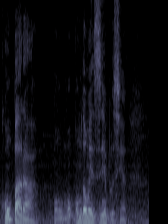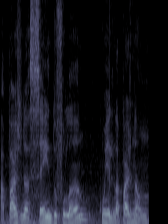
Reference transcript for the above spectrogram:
comparar, bom, vamos dar um exemplo assim, a página 100 do fulano com ele na página 1.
